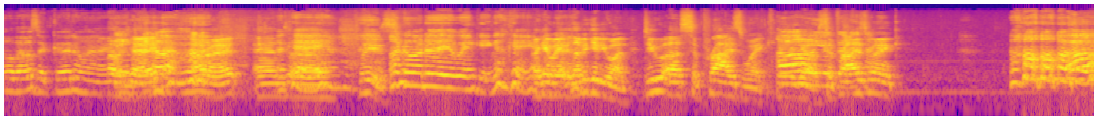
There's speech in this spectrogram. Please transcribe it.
Oh, that was a good one. I Okay. like that All one. right. And Okay. uh, please. Unmotivated winking. Okay. Okay, wait. Let me give you one. Do a surprise wink. Here Oh, we go. you're Surprise at wink. oh, Oh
